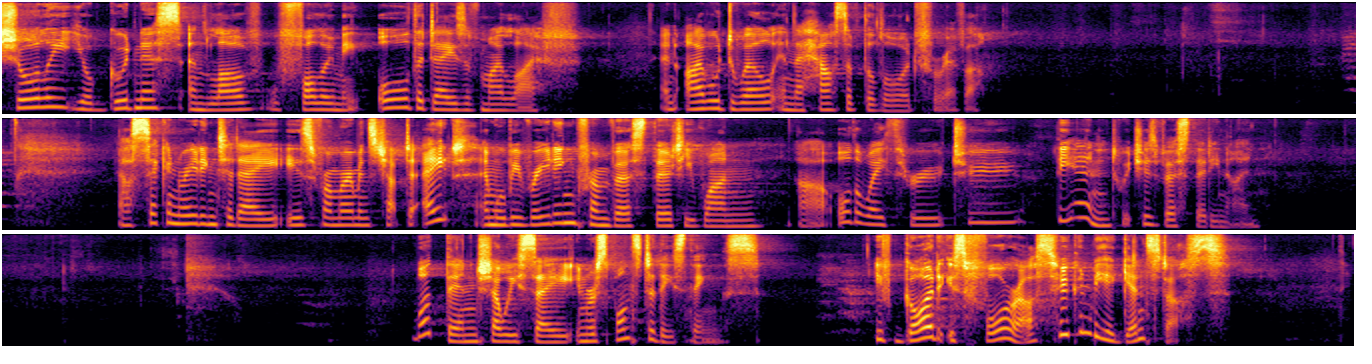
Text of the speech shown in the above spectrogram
Surely your goodness and love will follow me all the days of my life, and I will dwell in the house of the Lord forever. Our second reading today is from Romans chapter 8, and we'll be reading from verse 31 uh, all the way through to the end, which is verse 39. What then shall we say in response to these things? If God is for us, who can be against us?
